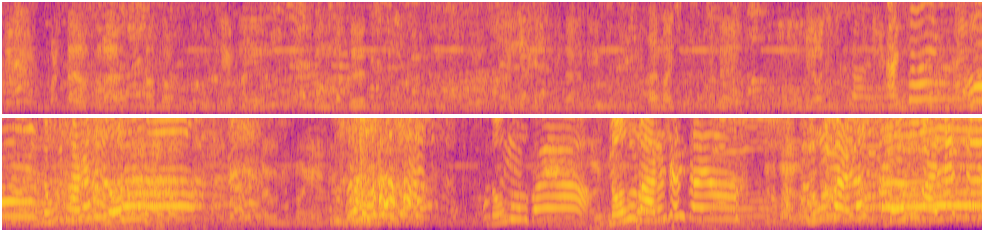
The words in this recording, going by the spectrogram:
네, 폴스타로서나 사우스하우스도 이렇게 많은 좋은 음악 들려드릴 수 있도록 저희가 노력 많이 하겠습니다. 네. 아 많이 추우실 텐데 어, 오길 와주셔서 감사드리고 어, 너무 잘했어. 너무 아이고 민망해요. 너무 예뻐요. 너무 마르셨어요. 너무 너무 말랐어. 너무 말랐어요.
